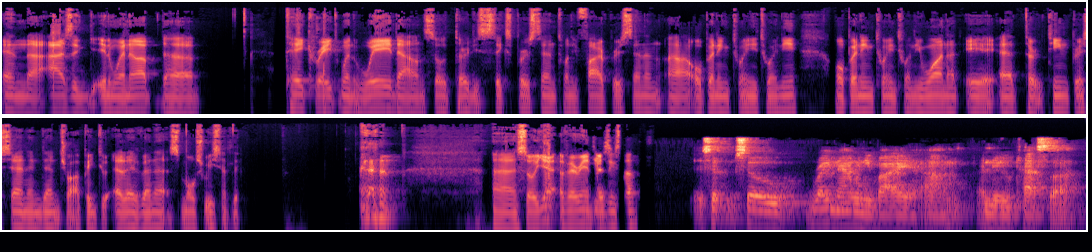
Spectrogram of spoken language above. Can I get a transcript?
and uh, as it, it, went up, the take rate went way down. So 36%, 25% and uh, opening 2020, opening 2021 at a, at 13%, and then dropping to 11 as most recently. Uh, so yeah, very interesting stuff. So, so right now, when you buy um, a new Tesla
